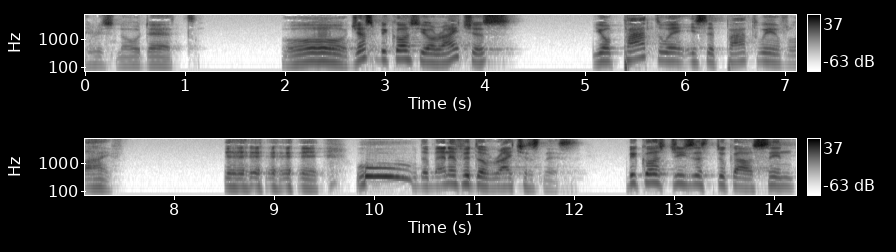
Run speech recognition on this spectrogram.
there is no death. Oh, just because you're righteous, your pathway is a pathway of life. Ooh, the benefit of righteousness. Because Jesus took our sin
